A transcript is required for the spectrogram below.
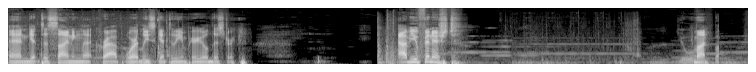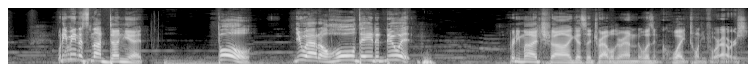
and get to signing that crap, or at least get to the Imperial District. Have you finished? Come on. What do you mean it's not done yet? Bull! You had a whole day to do it! Pretty much. Uh, I guess I traveled around. It wasn't quite 24 hours.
